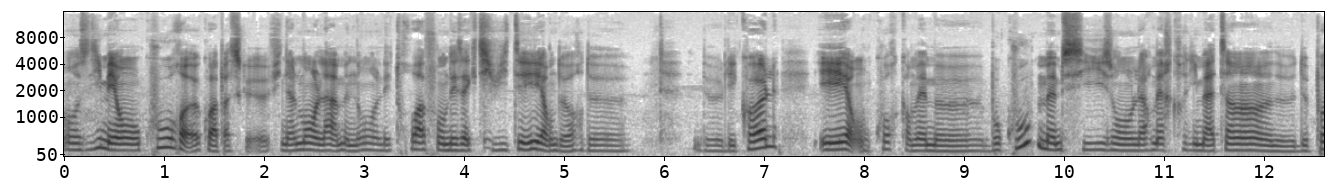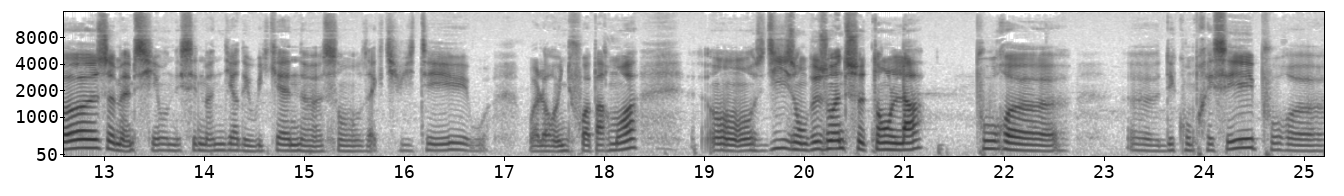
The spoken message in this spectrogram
on se dit, mais on court, euh, quoi, parce que finalement, là, maintenant, les trois font des activités en dehors de, l'école. Et on court quand même euh, beaucoup, même s'ils ont leur mercredi matin de, de pause, même si on essaie de maintenir des week-ends euh, sans activité, ou, ou alors une fois par mois. On, se dit, ils ont besoin de ce temps-là pour euh, euh, décompresser, pour, euh,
